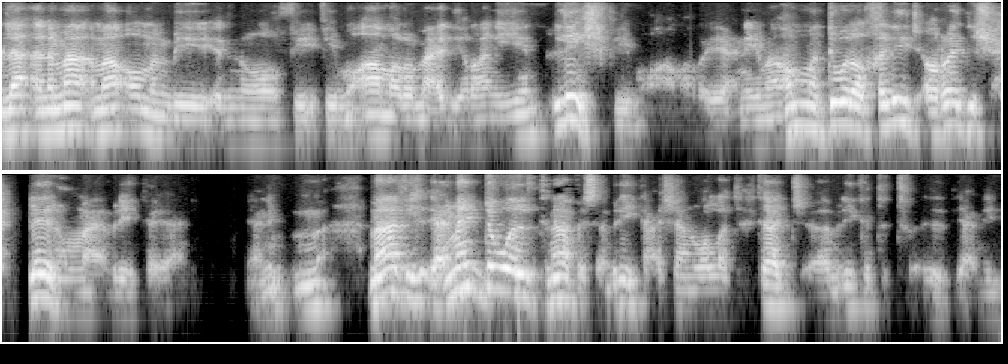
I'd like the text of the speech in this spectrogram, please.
لا أنا ما ما أؤمن بإنه في في مؤامرة مع الإيرانيين. ليش في مؤامرة؟ يعني ما هم دول الخليج already شحليلهم مع أمريكا يعني. يعني ما في يعني ما هي الدول تنافس أمريكا عشان والله تحتاج أمريكا يعني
